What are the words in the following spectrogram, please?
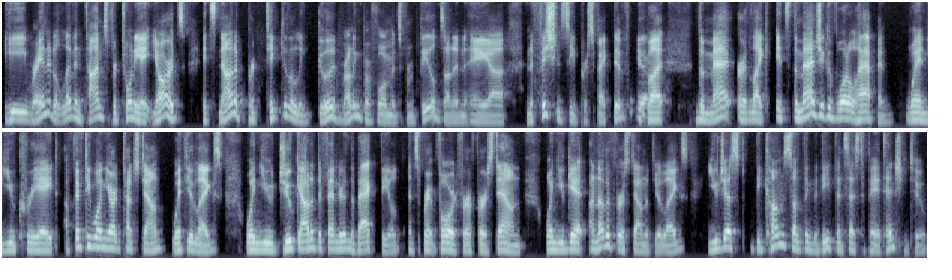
he ran it 11 times for 28 yards. It's not a particularly good running performance from Fields on an a uh, an efficiency perspective, yeah. but the mat or like it's the magic of what'll happen when you create a 51 yard touchdown with your legs, when you juke out a defender in the backfield and sprint forward for a first down, when you get another first down with your legs, you just become something the defense has to pay attention to.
